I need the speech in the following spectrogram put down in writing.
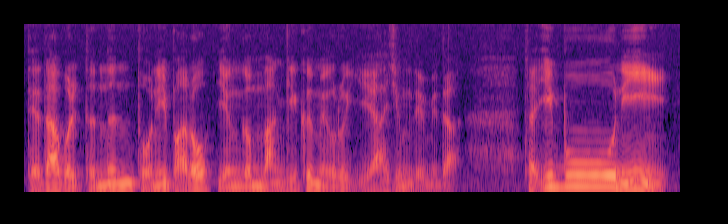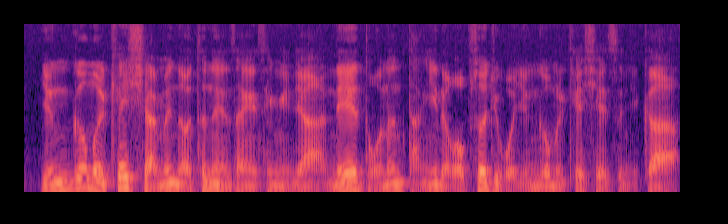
대답을 듣는 돈이 바로 연금 만기금액으로 이해하시면 됩니다. 자, 이분이 연금을 캐시하면 어떤 현상이 생기냐? 내 돈은 당연히 없어지고 연금을 캐시했으니까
